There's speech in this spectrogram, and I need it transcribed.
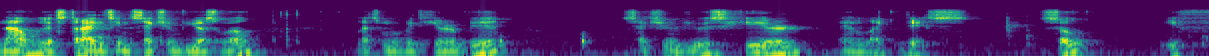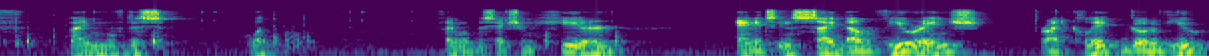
Now, let's try this in section view as well. Let's move it here a bit. Section view is here and like this. So, if I move this, what? If I move the section here, and it's inside our view range, right click, go to view,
